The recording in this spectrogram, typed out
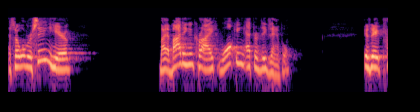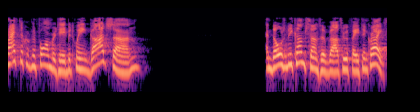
And so what we're seeing here, by abiding in Christ, walking after his example, is a practical conformity between God's Son and those who become sons of God through faith in Christ.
